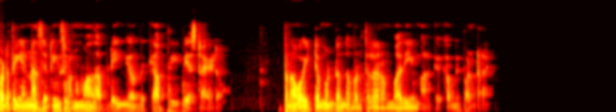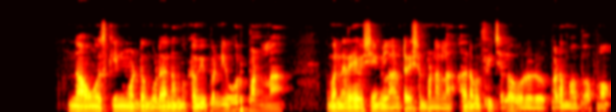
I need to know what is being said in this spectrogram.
படத்துக்கு என்ன செட்டிங்ஸ் பண்ணுமோ அது அப்படி இங்கே வந்து காப்பி பேஸ்ட் ஆகிடும் இப்போ நான் ஒயிட்டை மட்டும் இந்த படத்தில் ரொம்ப அதிகமாக இருக்குது கம்மி பண்ணுறேன் இன்னும் அவங்க ஸ்கின் மட்டும் கூட நம்ம கம்மி பண்ணி ஒர்க் பண்ணலாம். நம்ம நிறைய விஷயங்கள் ஆல்ட்ரேஷன் பண்ணலாம். அது நம்ம ஃபியூச்சரில் ஒரு ஒரு படமாக பார்ப்போம்.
